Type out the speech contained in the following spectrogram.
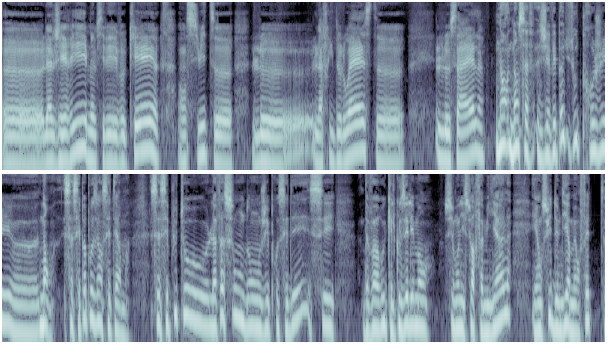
euh, l'Algérie, même s'il est évoqué. Ensuite euh, le l'Afrique de l'Ouest, euh, le Sahel. Non, non, j'avais pas du tout de projet. Euh, non, ça s'est pas posé en ces termes. Ça c'est plutôt la façon dont j'ai procédé, c'est d'avoir eu quelques éléments sur mon histoire familiale et ensuite de me dire mais en fait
